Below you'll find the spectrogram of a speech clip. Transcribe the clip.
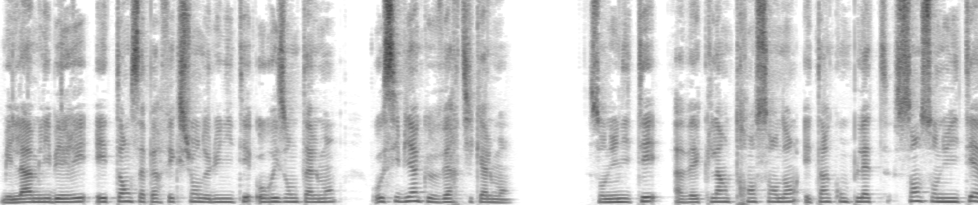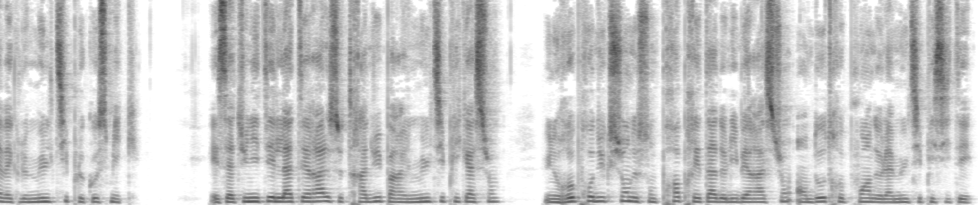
Mais l'âme libérée étend sa perfection de l'unité horizontalement aussi bien que verticalement. Son unité avec l'un transcendant est incomplète sans son unité avec le multiple cosmique. Et cette unité latérale se traduit par une multiplication une reproduction de son propre état de libération en d'autres points de la multiplicité.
